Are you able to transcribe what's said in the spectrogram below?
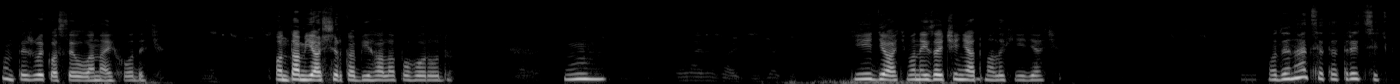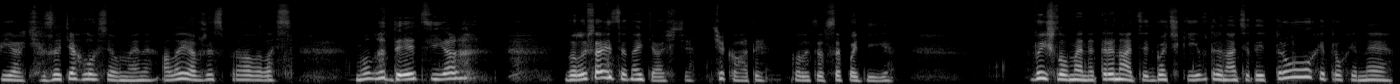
Вон ти ж викосив, вона й ходить. Он там ящірка бігала по городу. Їдять, вони й зайченят малих їдять. 11.35. Затяглося в мене, але я вже справилась. Молодець я. Залишається найтяжче чекати, коли це все подіє. Вийшло в мене 13 бачків, 13 трохи-трохи не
